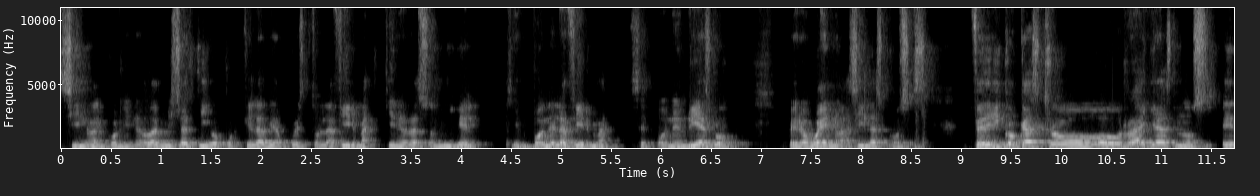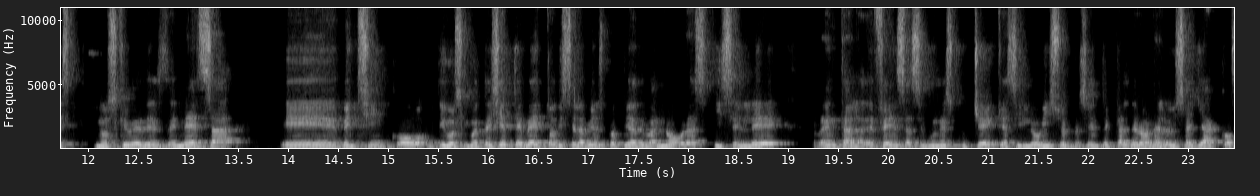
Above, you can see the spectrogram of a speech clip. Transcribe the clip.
sino al coordinador administrativo, porque él había puesto la firma. Tiene razón Miguel, quien pone la firma se pone en riesgo. Pero bueno, así las cosas. Federico Castro Rayas nos, nos escribe desde Nesa. 25, digo 57 Beto, dice el avión es propiedad de Banobras y se le renta a la defensa, según escuché, que así lo hizo el presidente Calderón, Eloisa Yakov,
